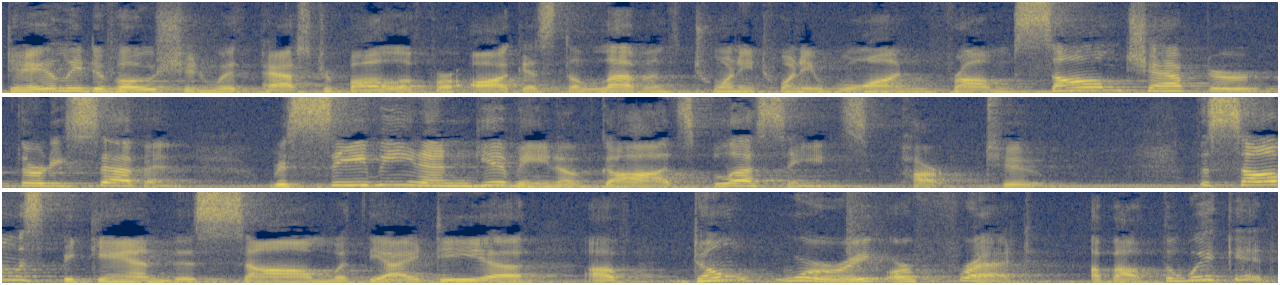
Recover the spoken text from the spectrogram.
Daily devotion with Pastor Bala for August 11th, 2021, from Psalm chapter 37 Receiving and Giving of God's Blessings, Part 2. The psalmist began this psalm with the idea of don't worry or fret about the wicked.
